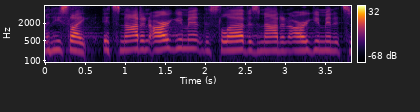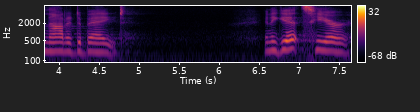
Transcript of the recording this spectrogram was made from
And he's like, it's not an argument. This love is not an argument. It's not a debate. And he gets here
